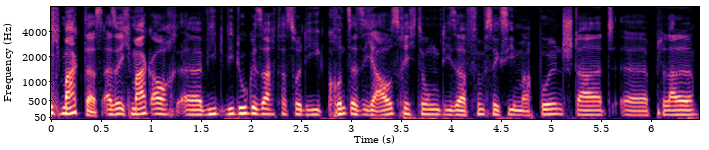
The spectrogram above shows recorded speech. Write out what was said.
ich mag das. Also ich mag auch, äh, wie, wie du gesagt hast, so die grundsätzliche Ausrichtung dieser 5, 6, 7, 8 Bullenstart äh, Platte.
